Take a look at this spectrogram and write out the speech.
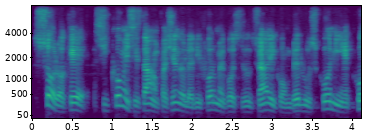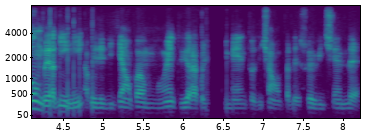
Solo che siccome si stavano facendo le riforme costituzionali con Berlusconi e con Verdini, a cui dedichiamo poi un momento di raccoglimento, diciamo, per le sue vicende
